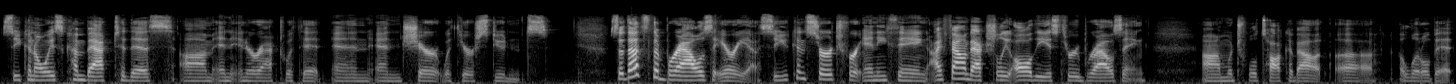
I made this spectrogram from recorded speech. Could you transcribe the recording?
So you can always come back to this um, and interact with it and, and share it with your students. So that's the browse area. So you can search for anything. I found actually all these through browsing um, which we'll talk about uh, a little bit.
